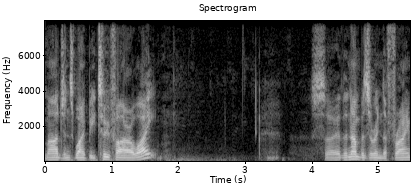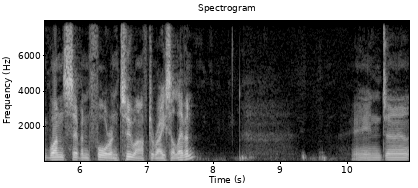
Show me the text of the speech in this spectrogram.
Margins won't be too far away. So the numbers are in the frame 1, 7, 4, and 2 after race 11. And uh,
